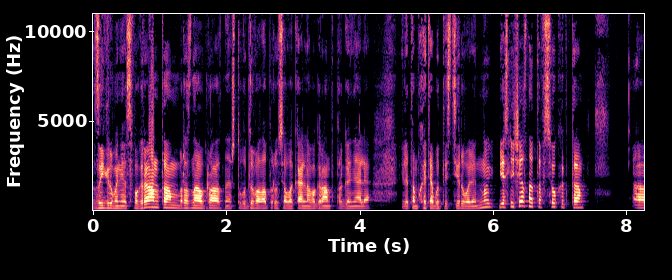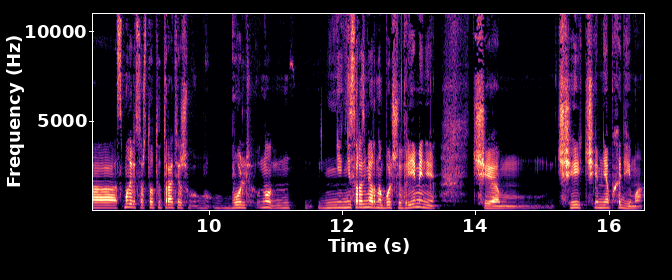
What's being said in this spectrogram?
заигрывание с вагрантом разнообразное, чтобы девелоперы у себя локального гранта прогоняли или там хотя бы тестировали. Ну, если честно, это все как-то э, смотрится, что ты тратишь боль, ну, несоразмерно больше времени, чем, чем необходимо.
